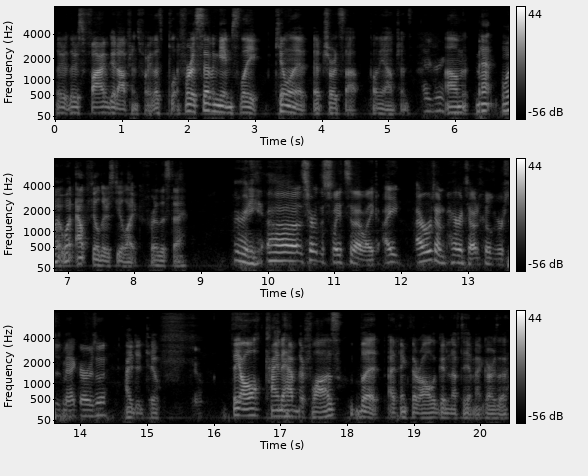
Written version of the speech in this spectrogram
There, there's five good options for you. That's pl- for a seven game slate. Killing it at shortstop. Plenty of options. I agree. Um, Matt, what what outfielders do you like for this day? Alrighty. Uh, let's start with the slates that I like. I I wrote down Pirates outfield versus Matt Garza. I did too. Yeah. They all kind of have their flaws, but I think they're all good enough to hit Matt Garza.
